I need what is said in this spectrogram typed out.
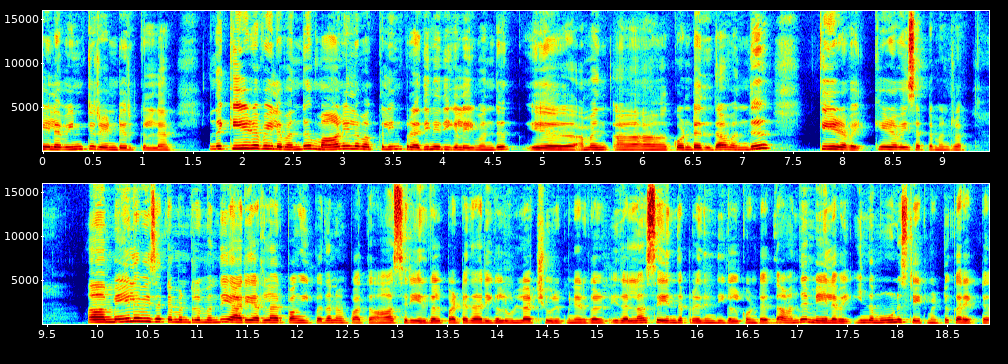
மேலவைன்ட்டு ரெண்டு இருக்குல்ல. அந்த கீழவையில் வந்து மாநில மக்களின் பிரதிநிதிகளை வந்து அமை கொண்டது தான் வந்து கீழவை கீழவை சட்டமன்றம். மேலவை சட்டமன்றம் வந்து யார் யாரெல்லாம் இருப்பாங்க? இப்போ தான் நம்ம பார்த்தோம். ஆசிரியர்கள் பட்டதாரிகள் உள்ளாட்சி உறுப்பினர்கள் இதெல்லாம் சேர்ந்த பிரதிநிதிகள் கொண்டது தான் வந்து மேலவை. இந்த மூணு ஸ்டேட்மெண்ட்டும் கரெக்டு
